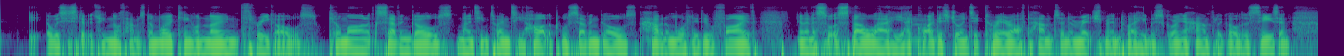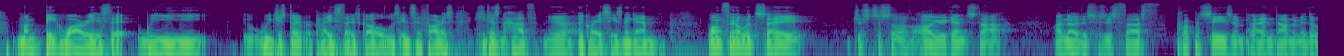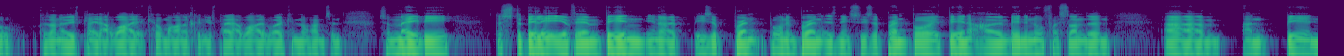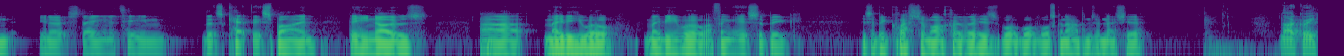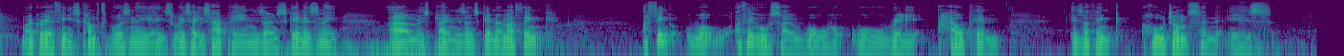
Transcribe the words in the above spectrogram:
obviously split between Northampton and Woking on loan, three goals. Kilmarnock, seven goals, 1920. Hartlepool, seven goals. Havant and Waterlooville five. And then a sort of spell where he had quite a disjointed career after Hampton and Richmond, where he was scoring a handful of goals a season. My big worry is that we we just don't replace those goals insofar as he doesn't have Yeah. a great season again. One thing I would say, just to sort of argue against that, I know this was his first proper season playing down the middle because I know he's played out wide at Kilmarnock and he's played out wide at Woking Northampton. So maybe the stability of him being, you know, he's a Brent born in Brent, isn't he? So he's a Brent boy, being at home, being in Northwest London, um, and being, you know, staying in a team that's kept its spine that he knows. Uh, maybe he will. Maybe he will. I think it's a big, it's a big question mark over his what, what what's going to happen to him next year. No, I agree. I agree. I think he's comfortable, isn't he? He's he's, he's happy in his own skin, isn't he? Um, he's playing in his own skin, and I think, I think what I think also what will, will really help him is I think Hall Johnson is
